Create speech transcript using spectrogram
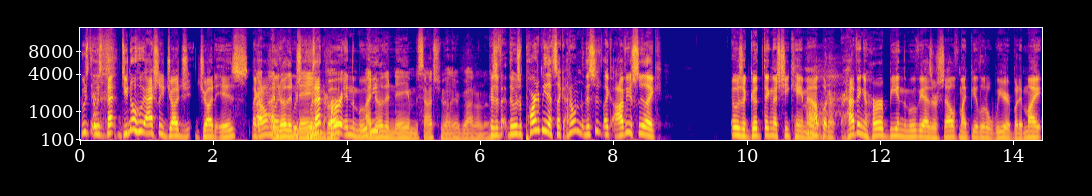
Who's was that? Do you know who Ashley Judge Judd is? Like, I don't. I Really, know the was, name, Was that her in the movie? I know the name. It sounds familiar, but I don't know. because there was a part of me that's like, I don't know. This is like obviously like, it was a good thing that she came out, but her- having her be in the movie as herself might be a little weird. But it might.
